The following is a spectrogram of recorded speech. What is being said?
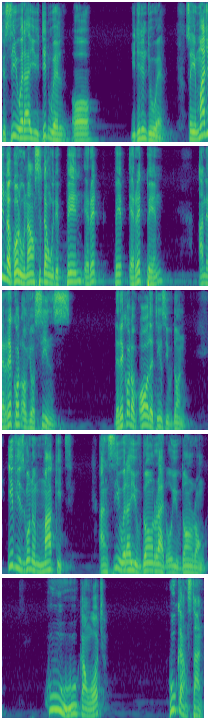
To see whether you did well or you didn't do well. So imagine that God will now sit down with a pen, a red, a red pen, and a record of your sins, the record of all the things you've done. If He's going to mark it and see whether you've done right or you've done wrong, who can what? Who can stand?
